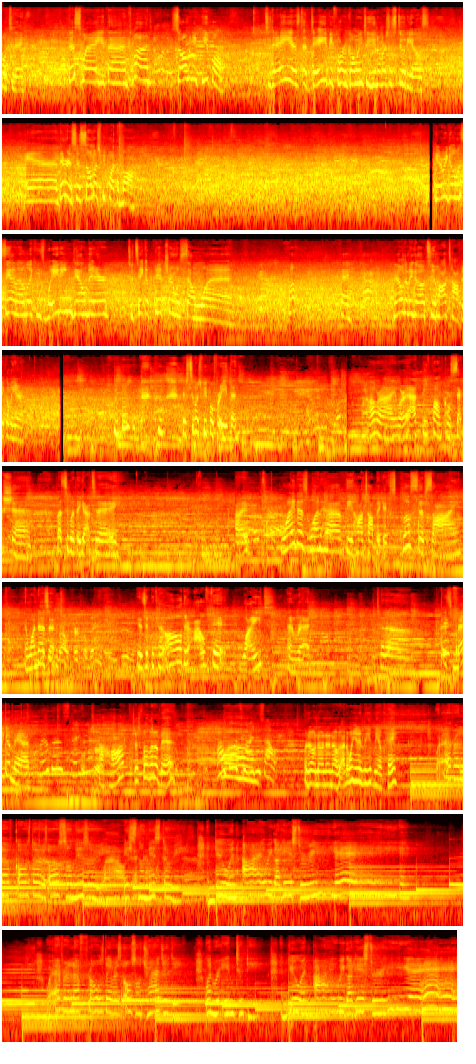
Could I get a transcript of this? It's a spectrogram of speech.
people today. This way, Ethan. Come on. So many people. Today is the day before going to Universal Studios. And there is just so much people at the mall. Here we go with Santa. Look, he's waiting down there to take a picture with someone. Huh? Okay. Now we're gonna go to Hot Topic over here. There's too much people for Ethan. Alright, we're at the Funko section. Let's see what they got today. Alright. Why does one have the Hot Topic exclusive sign and one doesn't? Is it because, oh, their outfit white and red. Ta-da! It's Mega Man. Uh-huh, just for a little bit. I'll go try this out. Oh, no, no, no, no. I don't want you to leave me, okay? Wherever love goes, there is also misery. Wow, it's no mystery. And you and I, we got history. Yeah. Wherever love flows, there is also tragedy. When we're in too deep. And you and I, we got history. Yeah.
